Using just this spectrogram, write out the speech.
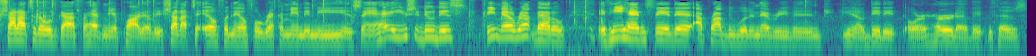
shout out to those guys for having me a part of it. Shout out to Alpha Nail for recommending me and saying, "Hey, you should do this female rap battle." If he hadn't said that, I probably would have never even, you know, did it or heard of it because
